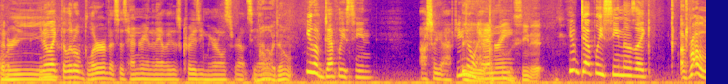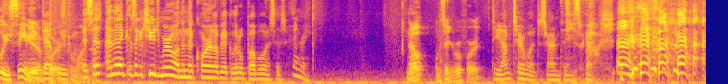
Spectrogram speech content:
Don't- Henry? You know, like the little blurb that says Henry, and then they have like, those crazy murals throughout Seattle. No, I don't. You have definitely seen. I'll show you after. You know Yeah, I've Henry. seen it. You've definitely seen those like. I've probably seen it, of course. Come on. It now. says, and then like, it's like a huge mural, and then the corner there'll be like a little bubble, and it says Henry. No, Well, I'm gonna take your word for it. dude, I'm terrible at describing things. Like, but, ah,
